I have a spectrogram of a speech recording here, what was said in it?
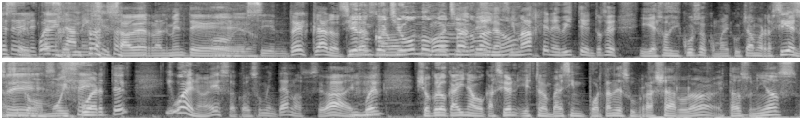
integrantes del Estado Es Islámico. difícil saber realmente. Obvio. sí, entonces, claro, Si era un coche bomba, un coche normal, Las ¿no? imágenes, viste, entonces, y esos discursos como escuchamos recién, así Sí, como sí, muy sí. fuertes. Y bueno, eso, consumo interno se va. Después, yo creo que hay una vocación, y esto me parece importante subrayarlo. Estados Unidos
